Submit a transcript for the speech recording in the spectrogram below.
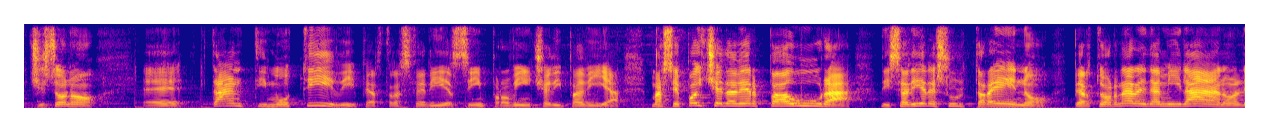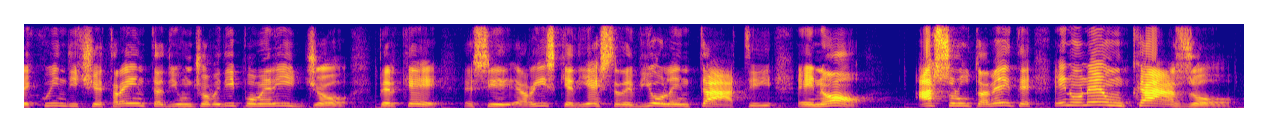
Ci sono eh, tanti motivi per trasferirsi in provincia di Pavia, ma se poi c'è da aver paura di salire sul treno per tornare da Milano alle 15.30 di un giovedì pomeriggio perché eh, si rischia di essere violentati, e no, assolutamente, e non è un caso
